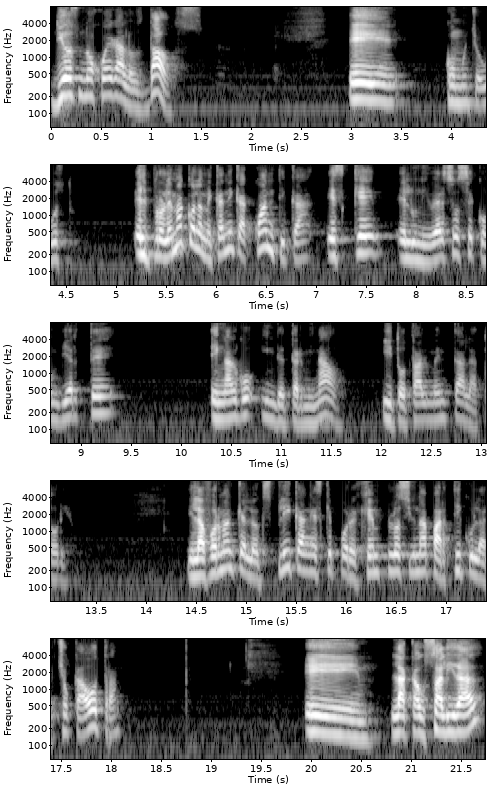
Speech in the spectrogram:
Dios no juega a los dados. Eh, con mucho gusto. El problema con la mecánica cuántica es que el universo se convierte en algo indeterminado y totalmente aleatorio. Y la forma en que lo explican es que, por ejemplo, si una partícula choca a otra, eh, la causalidad,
